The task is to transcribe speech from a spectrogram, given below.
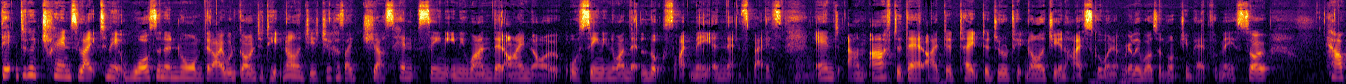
that didn't translate to me. It wasn't a norm that I would go into technology because I just hadn't seen anyone that I know or seen anyone that looks like me in that space. And um, after that, I did take digital technology in high school, and it really was a launching pad for me. So, how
